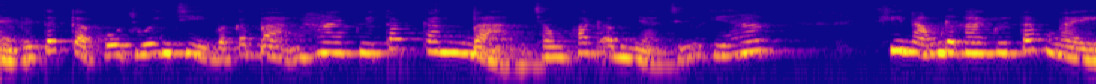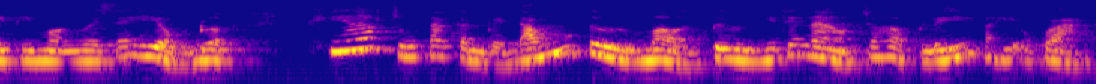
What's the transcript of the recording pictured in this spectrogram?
sẻ với tất cả cô chú anh chị và các bạn hai quy tắc căn bản trong phát âm nhà chữ khi hát khi nắm được hai quy tắc này thì mọi người sẽ hiểu được khi hát chúng ta cần phải đóng từ mở từ như thế nào cho hợp lý và hiệu quả.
